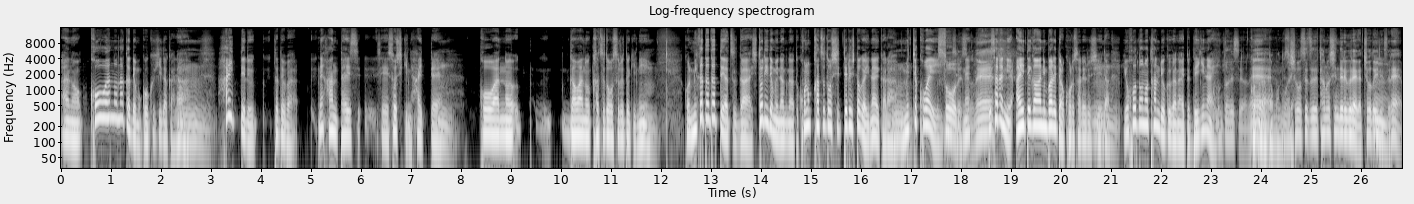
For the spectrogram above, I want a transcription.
あの公安の中でも極秘だから、うん。入ってる例えばね反体制組織に入って、うん。公安の側の活動をするときに、うんこれ味方だったやつが一人でもいなくなるとこの活動を知ってる人がいないから、うんめっちゃ怖いですよね。そうですよね。でさらに相手側にバレたら殺されるし、うんだよほどの胆力がないとできない。本当ですよね。ことだと思うんですよも小説で楽しんでるぐらいがちょうどいいですね。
